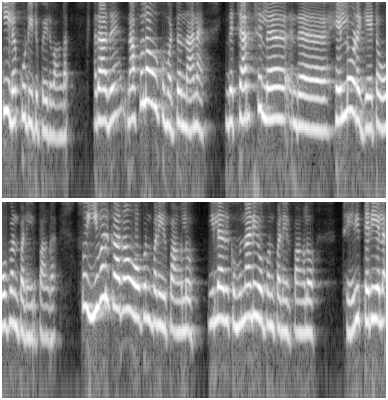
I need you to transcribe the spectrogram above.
கீழே கூட்டிகிட்டு போயிடுவாங்க. அதாவது நஃபுலாவுக்கு மட்டும் தானே இந்த சர்ச்சில் இந்த ஹெல்லோட கேட்டை ஓப்பன் பண்ணியிருப்பாங்க. ஸோ இவருக்காக தான் ஓப்பன் பண்ணியிருப்பாங்களோ? இல்லை அதுக்கு முன்னாடி ஓப்பன் பண்ணியிருப்பாங்களோ? சரி தெரியலை.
